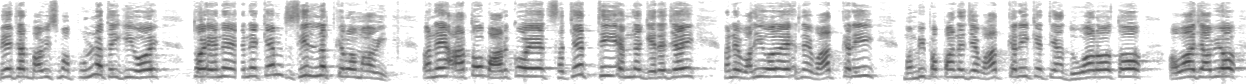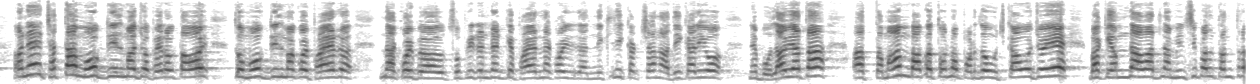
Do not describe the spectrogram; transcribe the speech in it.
બે હજાર બાવીસમાં પૂર્ણ થઈ ગઈ હોય, તો એને એને કેમ સીલ નથી કરવામાં આવી? અને આ તો બાળકોએ સચેતથી એમને ઘેરે જઈ અને વાલીઓએ એને વાત કરી, મમ્મી પપ્પાને જે વાત કરી કે ત્યાં ધુવાળો હતો, અવાજ આવ્યો અને છતાં મોક ડ્રીલમાં જો ફેરવતા હોય તો મોક ડ્રીલમાં કોઈ ફાયરના કોઈ સુપ્રિન્ટેન્ડન્ટ કે ફાયરના કોઈ નીચલી કક્ષાના અધિકારીઓને બોલાવ્યા હતા. આ તમામ બાબતોનો પડદો ઉચકાવવો જોઈએ. બાકી અમદાવાદના મ્યુનિસિપલ તંત્ર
